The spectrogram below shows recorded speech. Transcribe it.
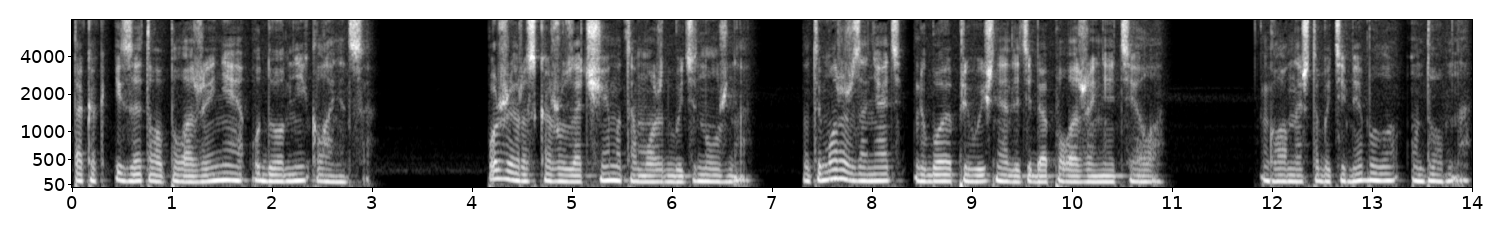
так как из этого положения удобнее кланяться. Позже я расскажу, зачем это может быть нужно – но ты можешь занять любое привычное для тебя положение тела. Главное, чтобы тебе было удобно.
